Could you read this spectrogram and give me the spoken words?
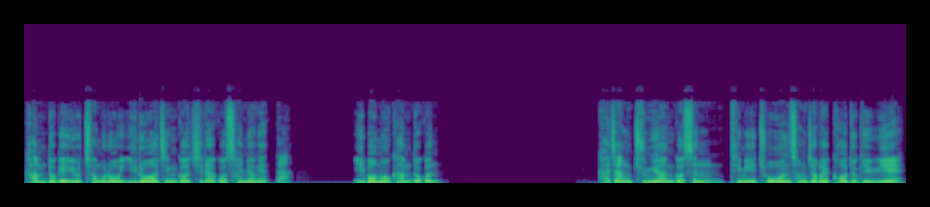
감독의 요청으로 이루어진 것이라고 설명했다. 이범호 감독은 가장 중요한 것은 팀이 좋은 성적을 거두기 위해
